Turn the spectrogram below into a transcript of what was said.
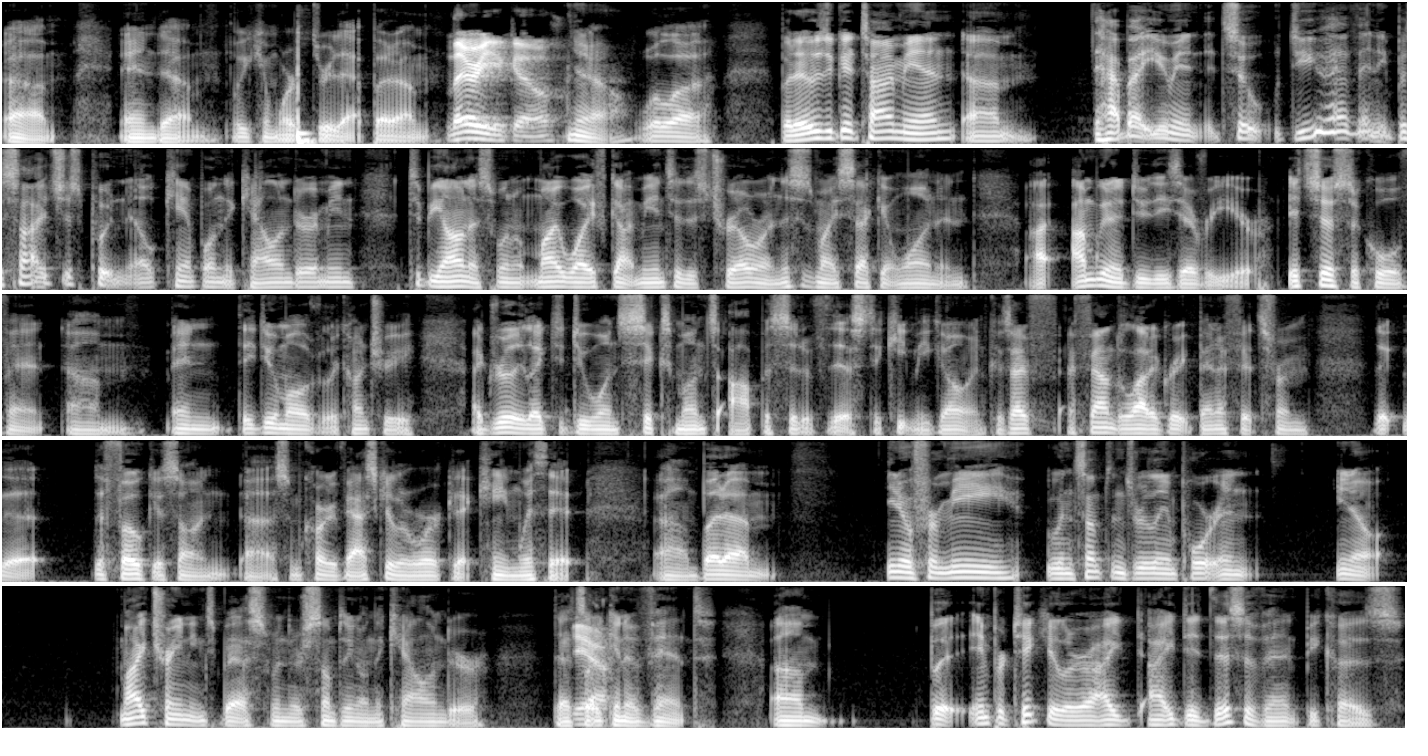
Um, and um, we can work through that. But um, there you go. Yeah, well, uh, but it was a good time, man. Um, how about you, man? So, do you have any besides just putting elk camp on the calendar? I mean, to be honest, when my wife got me into this trail run, this is my second one, and I, am going to do these every year. It's just a cool event, um, and they do them all over the country. I'd really like to do one six months opposite of this to keep me going because I've I found a lot of great benefits from the the, the focus on uh, some cardiovascular work that came with it. Um, but um, you know, for me, when something's really important you know, my training's best when there's something on the calendar that's yeah. like an event. Um, but in particular, I I did this event because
